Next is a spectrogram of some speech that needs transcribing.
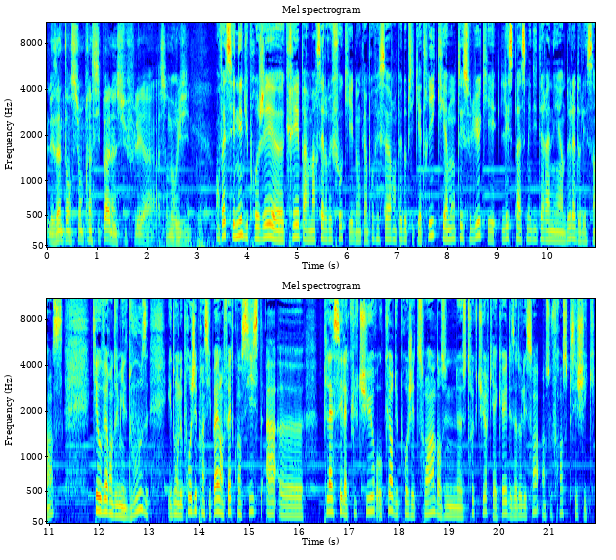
les intentions principales insufflées à son origine? En fait, c'est né du projet euh, créé par Marcel Ruffo, qui est donc un professeur en pédopsychiatrie, qui a monté ce lieu qui est l'espace méditerranéen de l'adolescence, qui a ouvert en 2012 et dont le projet principal en fait consiste à euh, placer la culture au cœur du projet de soins dans une structure qui accueille des adolescents en souffrance psychique.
